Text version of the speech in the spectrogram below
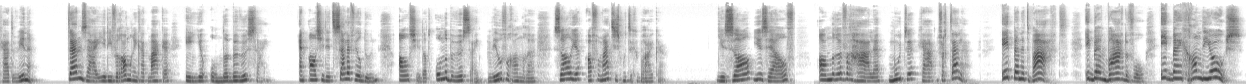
gaat winnen. Tenzij je die verandering gaat maken in je onderbewustzijn. En als je dit zelf wil doen, als je dat onderbewustzijn wil veranderen, zal je affirmaties moeten gebruiken. Je zal jezelf andere verhalen moeten gaan vertellen. Ik ben het waard. Ik ben waardevol. Ik ben grandioos.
